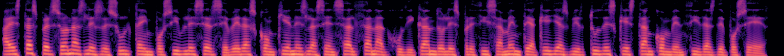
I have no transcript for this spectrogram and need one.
A estas personas les resulta imposible ser severas con quienes las ensalzan adjudicándoles precisamente aquellas virtudes que están convencidas de poseer.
